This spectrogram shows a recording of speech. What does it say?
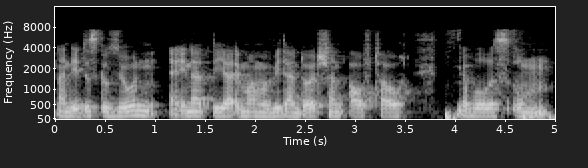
an die Diskussion erinnert, die ja immer mal wieder in Deutschland auftaucht, wo es um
